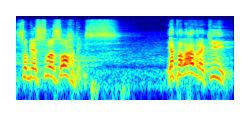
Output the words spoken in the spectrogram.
sob as suas ordens. E a palavra aqui,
